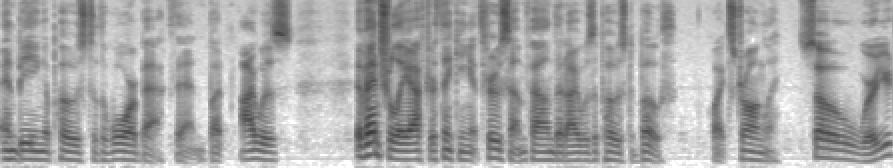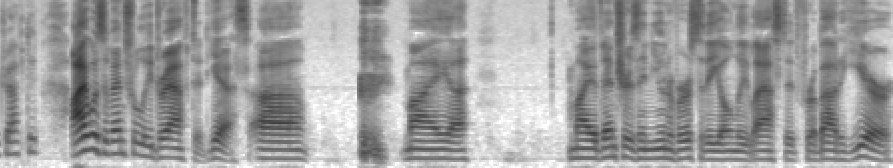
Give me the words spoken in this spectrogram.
and being opposed to the war back then. But I was, eventually, after thinking it through some, found that I was opposed to both quite strongly. So, were you drafted? I was eventually drafted. Yes, uh, my uh, my adventures in university only lasted for about a year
